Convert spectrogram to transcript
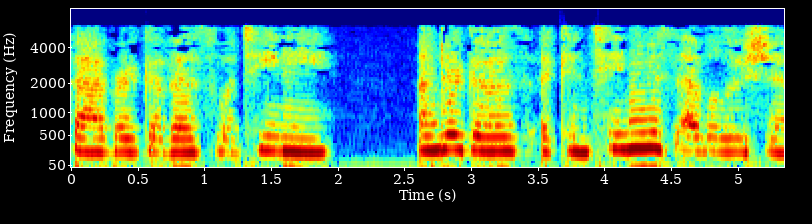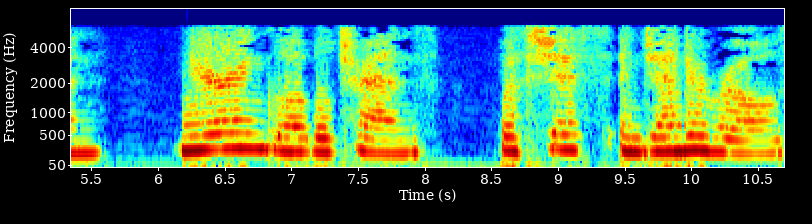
fabric of Eswatini undergoes a continuous evolution, mirroring global trends with shifts in gender roles,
